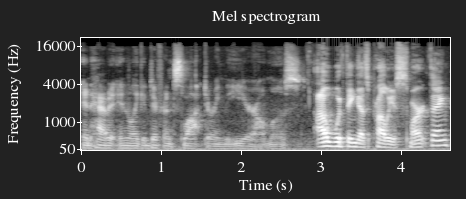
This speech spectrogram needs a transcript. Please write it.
and have it in like a different slot during the year almost. I would think that's probably a smart thing.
